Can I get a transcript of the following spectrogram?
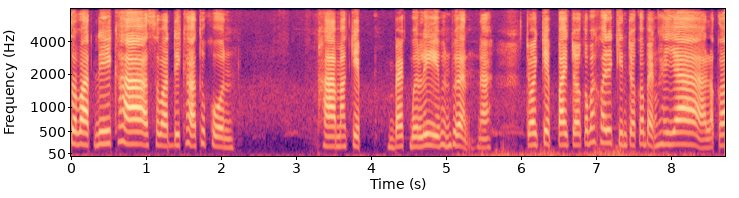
สวัสดีค่ะ สวัสดีค่ะทุกคน พามาเก็บแบล็คเบอร์รี่เพื่อนๆนะจอยเก็บไปจอยก็ไม่ค่อยได้กินจอยก็แบ่งให้ย่า แล้วก็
